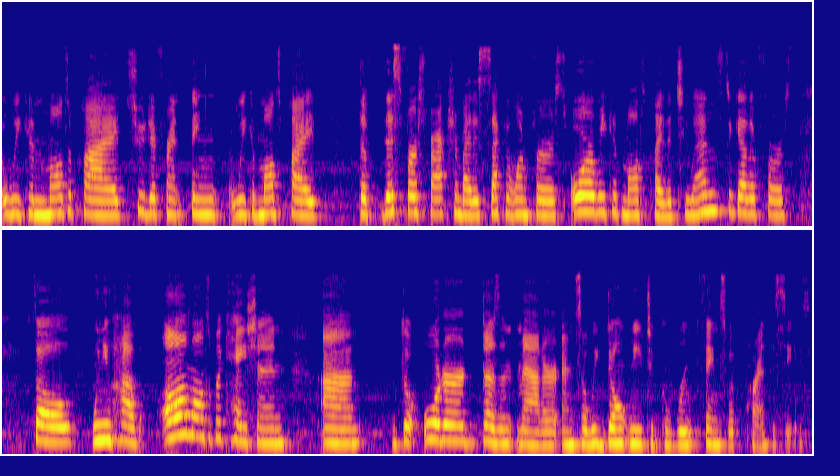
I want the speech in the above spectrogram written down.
we can multiply two different things. We can multiply the, this first fraction by the second one first, or we could multiply the two ends together first. So when you have all multiplication, um, the order doesn't matter, and so we don't need to group things with parentheses.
